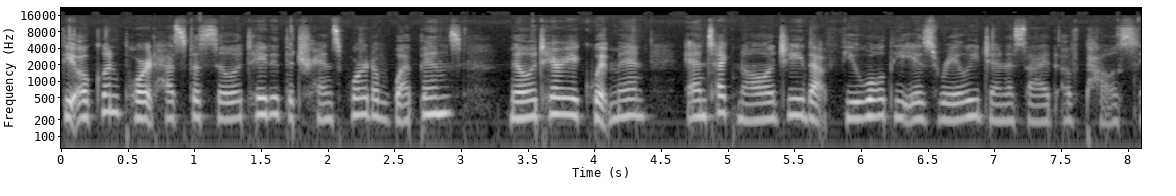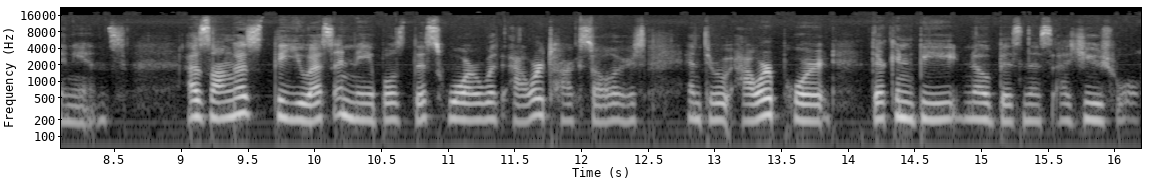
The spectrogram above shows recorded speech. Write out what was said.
The Oakland port has facilitated the transport of weapons, military equipment, and technology that fuel the Israeli genocide of Palestinians. As long as the U.S. enables this war with our tax dollars and through our port, there can be no business as usual.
